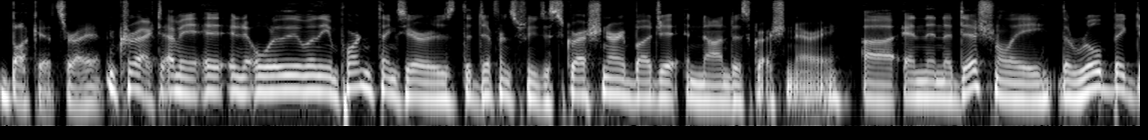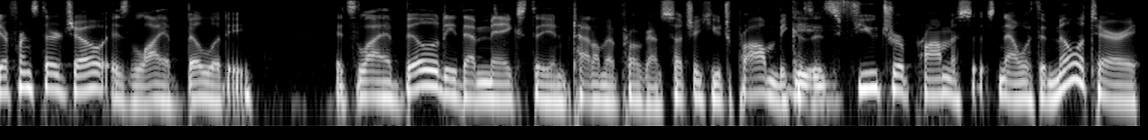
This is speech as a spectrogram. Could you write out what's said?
buckets, right? Correct. I mean, and one of, the, one of the important things here is the difference between discretionary budget and non-discretionary. Uh, and then additionally, the real big difference there, Joe, is liability. It's liability that makes the entitlement program such a huge problem because mm. it's future promises. Now, with the military,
